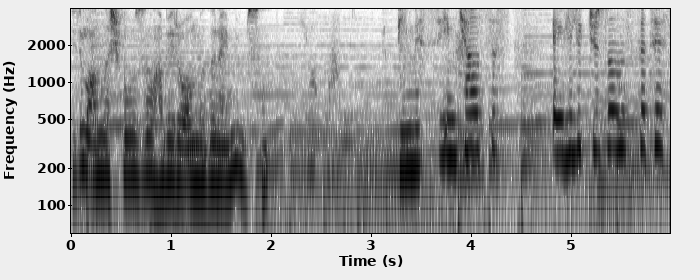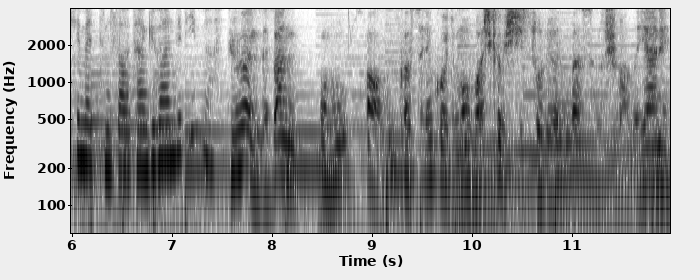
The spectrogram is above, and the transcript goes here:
Bizim anlaşmamızdan haberi olmadığına emin misin? Yok. Bilmesi imkansız. Evlilik cüzdanını size teslim ettim zaten. Güvende değil mi? Güvende. Ben onu aldım kasaya koydum ama başka bir şey soruyorum ben sana şu anda. Yani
